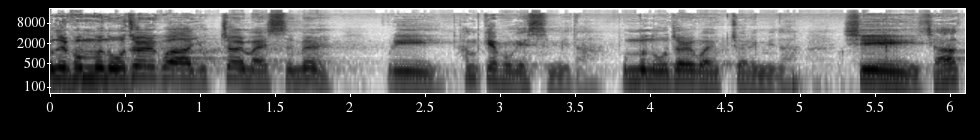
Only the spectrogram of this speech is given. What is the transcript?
오늘 본문 5절과 6절 말씀을 우리 함께 보겠습니다. 본문 5절과 6절입니다. 시작.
